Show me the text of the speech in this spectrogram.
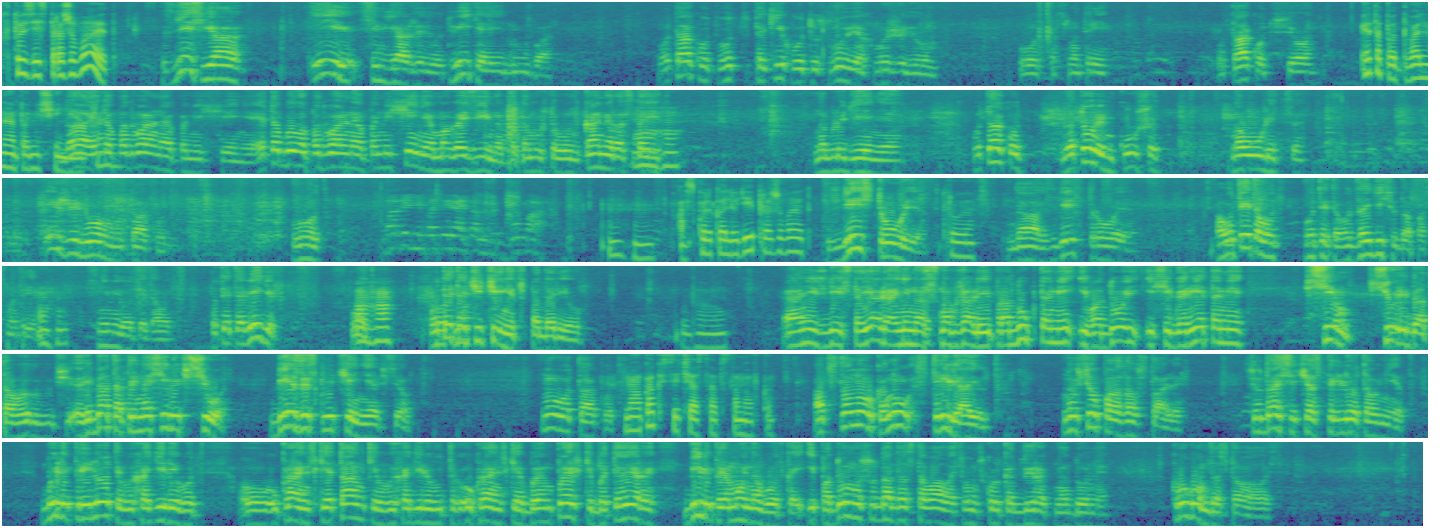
кто здесь проживает? Здесь я и семья живет, Витя и Люба. Вот так вот, вот в таких вот условиях мы живем. Вот, посмотри. Вот так вот все. Это подвальное помещение. Да, это правильно? подвальное помещение. Это было подвальное помещение магазина, потому что вон камера стоит, Ага. наблюдение. Вот так вот готовим кушать на улице. И живем вот так вот. Вот. Мгм. А сколько людей проживает? Здесь трое. Трое. Да, здесь трое. А вот это вот, вот это вот, зайди сюда, посмотри. Ага. Сними вот это вот. Вот это видишь? Вот. Ага. Вот Форма. это чеченец подарил. Вау. Они здесь стояли, они нас снабжали и продуктами, и водой, и сигаретами. Всем, все, ребята, ребята приносили все. Без исключения все. Ну, вот так вот. Ну а как сейчас обстановка? Обстановка, ну, стреляют. Ну, все поазовстали. Сюда сейчас прилетов нет. Были прилеты, выходили вот о, украинские танки, выходили украинские БМПшки, БТРы, били прямой наводкой. И по дому сюда доставалось, вон сколько дырок на доме. Кругом доставалось.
